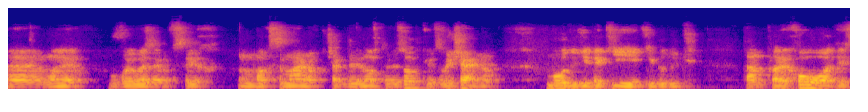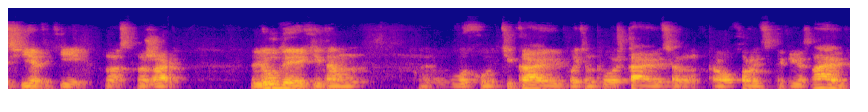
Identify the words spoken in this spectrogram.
е, ми вивеземо всіх ну, максимально хоча б 90%. Звичайно, будуть і такі, які будуть там переховуватись. Є такі у нас, на жаль, люди, які там е, тікають, потім повертаються. Ну, правоохоронці такі знають.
